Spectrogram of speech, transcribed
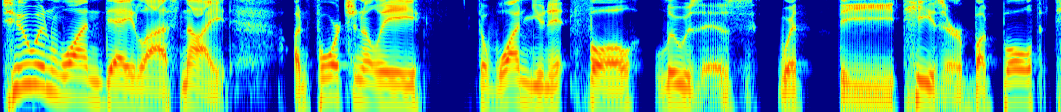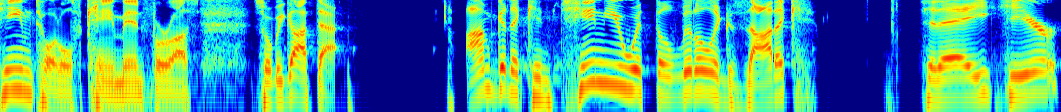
two in one day last night. Unfortunately, the one unit full loses with the teaser, but both team totals came in for us. So we got that. I'm going to continue with the little exotic today here,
